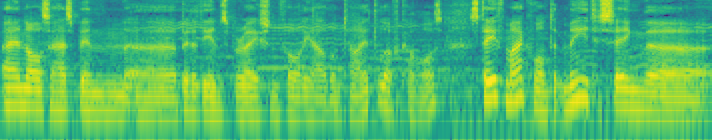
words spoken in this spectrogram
and also has been uh, a bit of the inspiration for the album title, of course. Steve Mac wanted me to sing the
